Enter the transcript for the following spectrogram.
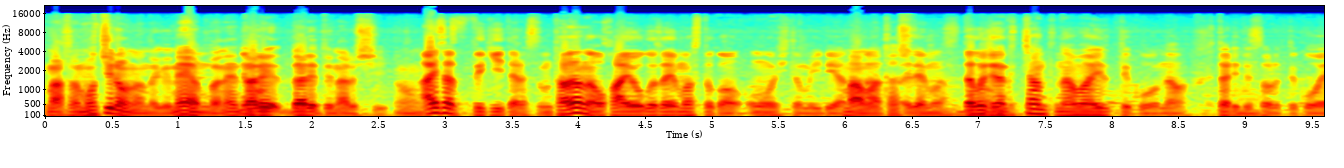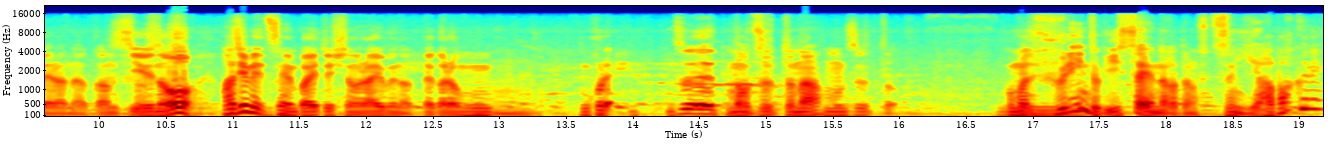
まあそれもちろんなんだけどねやっぱね、うん誰誰ってなるし、うん。挨拶って聞いたらそのただの「おはようございます」とか思う人もいるやんか。まあまあ確かにな。でもだからじゃなくてちゃんと名前言ってこうな2人で揃ってこうやらなあかんっていうのを初めて先輩と一緒のライブになったからもう,、もうこれずーっと。もうずっとな？もうずっと。これマジフリーの時一切やんなかったの。普通にやばくね？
